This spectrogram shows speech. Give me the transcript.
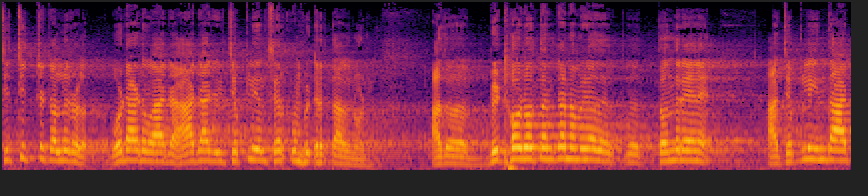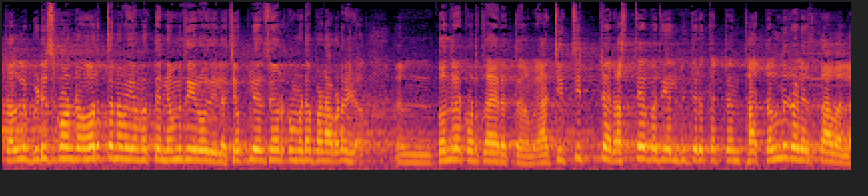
ಚಿಕ್ಕ ಚಿಕ್ಕ ಕಲ್ಲುಗಳು. ಓಡಾಡುವಾಗ ಆಗಾಗ ಈ ಚಪ್ಪಲಿಯಲ್ಲಿ ಸೇರ್ಕೊಂಡ್ಬಿಟ್ಟಿರ್ತಾವೆ ನೋಡಿ. ಅದು ಬಿಟ್ಟು ಹೋಗೋ ತನಕ ನಮಗೆ ತೊಂದರೆನೇ. ಆ ಚಪ್ಪಲಿಯಿಂದ ಆ ಕಲ್ಲು ಬಿಡಿಸ್ಕೊಂಡ್ರೆ ಹೊರತು ನಮಗೆ ಮತ್ತೆ ನೆಮ್ಮದಿ ಇರೋದಿಲ್ಲ. ಚಪ್ಪಲಿಯಲ್ಲಿ ಸೇರ್ಕೊಂಡ್ಬಿಟ್ಟೆ ಬಡ ಬಡ ತೊಂದರೆ ಕೊಡ್ತಾ ಇರುತ್ತೆ ನಮಗೆ. ಆ ಚಿಕ್ಕ ಚಿಕ್ಕ ರಸ್ತೆ ಬದಿಯಲ್ಲಿ ಬಿದ್ದಿರತಕ್ಕಂಥ ಕಲ್ಲುಗಳಿರ್ತಾವಲ್ಲ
